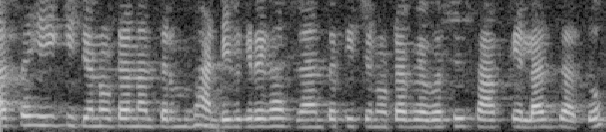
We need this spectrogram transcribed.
असंही किचन ओटानंतर मग भांडी वगैरे घासल्यानंतर किचन ओटा व्यवस्थित साफ केलाच जातो.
